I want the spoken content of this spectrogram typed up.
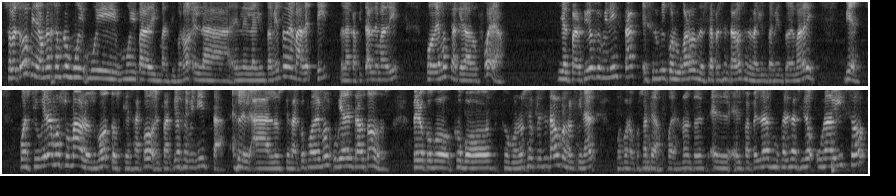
Sobre todo, mira, un ejemplo muy, muy, muy paradigmático, ¿no? En, la, en el Ayuntamiento de Madrid, de la capital de Madrid, Podemos se ha quedado fuera. Y el Partido Feminista es el único lugar donde se ha presentado en el Ayuntamiento de Madrid. Bien, pues si hubiéramos sumado los votos que sacó el Partido Feminista a los que sacó Podemos, hubieran entrado todos. Pero como, como, como no se presentaron, pues al final, pues bueno, pues han quedado fuera, ¿no? Entonces el, el papel de las mujeres ha sido un aviso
